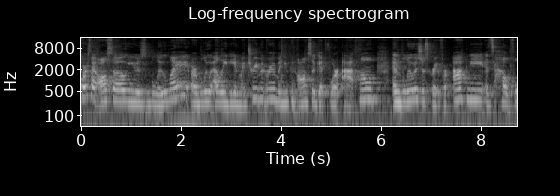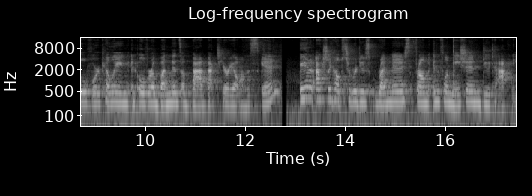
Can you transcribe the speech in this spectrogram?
Of course, I also use blue light or blue LED in my treatment room and you can also get for at home. And blue is just great for acne. It's helpful for killing an overabundance of bad bacteria on the skin and it actually helps to reduce redness from inflammation due to acne.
